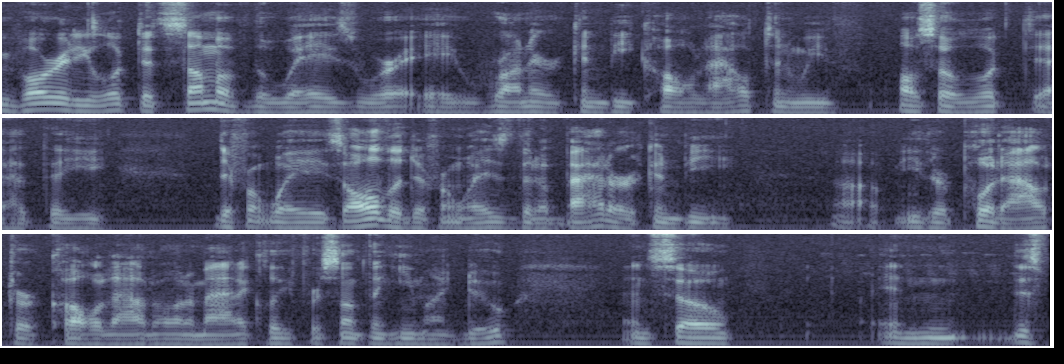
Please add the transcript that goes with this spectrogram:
we've already looked at some of the ways where a runner can be called out, and we've also looked at the different ways, all the different ways that a batter can be uh, either put out or called out automatically for something he might do. And so in this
